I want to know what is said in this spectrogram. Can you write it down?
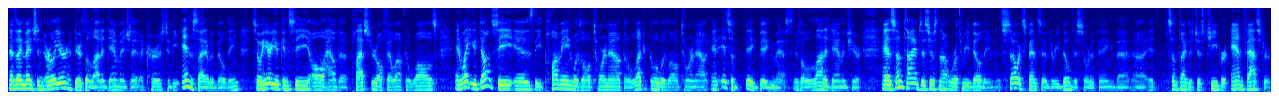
As I mentioned earlier, there's a lot of damage that occurs to the inside of a building. So here you can see all how the plaster all fell off the walls. And what you don't see is the plumbing was all torn out, the electrical was all torn out, and it's a big, big mess. There's a lot of damage here. And sometimes it's just not worth rebuilding. It's so expensive to rebuild this sort of thing that uh, it sometimes it's just cheaper and faster.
